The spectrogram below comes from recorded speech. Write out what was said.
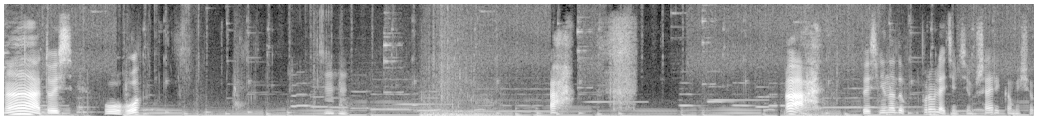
А, то есть... Ого. Угу. А! То есть мне надо управлять этим шариком еще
